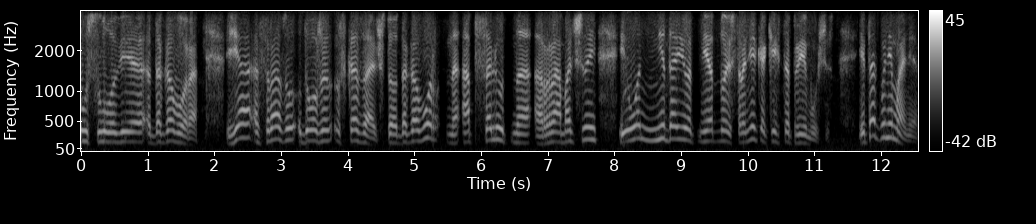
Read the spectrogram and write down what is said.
условия договора. Я сразу должен сказать, что договор абсолютно рамочный, и он не дает ни одной стране каких-то преимуществ. Итак, внимание.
